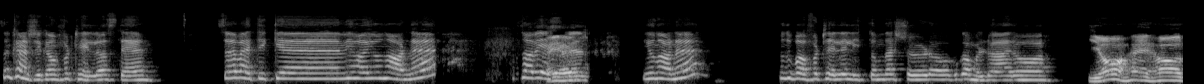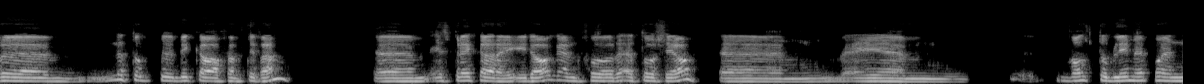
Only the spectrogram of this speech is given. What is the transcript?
som kanskje kan fortelle oss det. Så jeg veit ikke Vi har Jon Arne, og så har vi Espen. Jon Arne, kan du bare fortelle litt om deg sjøl og hvor gammel du er? og... Ja, jeg har uh, nettopp bikka 55. Uh, jeg er sprekere i dag enn for ett år siden. Uh, jeg um, valgte å bli med på en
